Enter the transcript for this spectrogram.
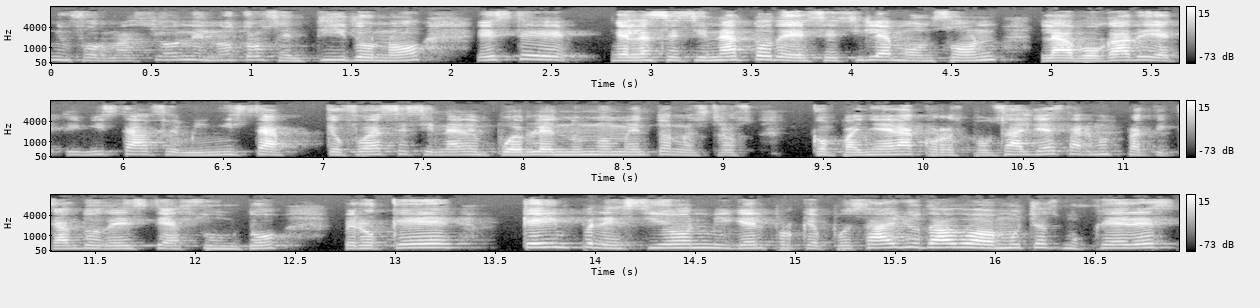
información en otro sentido, ¿no? Este, el asesinato de Cecilia Monzón, la abogada y activista feminista que fue asesinada en Puebla en un momento, nuestra compañera corresponsal, ya estaremos platicando de este asunto, pero qué, qué impresión, Miguel, porque pues ha ayudado a muchas mujeres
